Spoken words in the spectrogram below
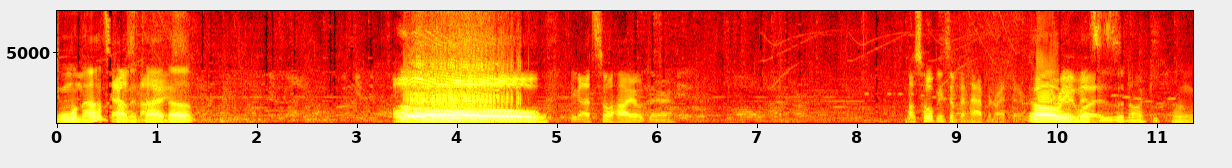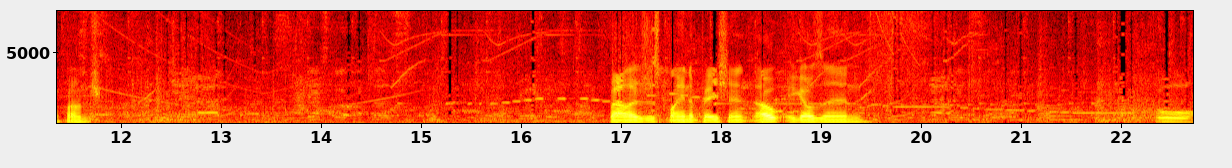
Well, now it's kind of tied up. Oh! Oh. He got so high up there. I was hoping something happened right there. Oh, It he misses was. the Donkey Kong punch. Valor's just playing it patient. Oh, he goes in. Ooh.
